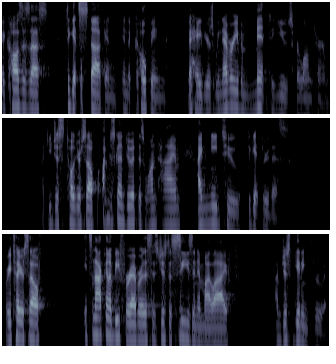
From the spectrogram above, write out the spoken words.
it causes us to get stuck in, into coping behaviors we never even meant to for long term. Like you just told yourself, I'm just going to do it this one time. I need to to get through this. Or you tell yourself, it's not going to be forever. This is just a season in my life. I'm just getting through it.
